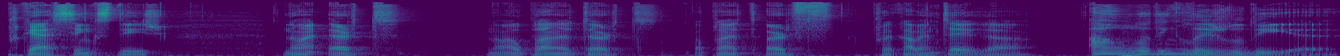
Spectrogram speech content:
porque é assim que se diz, não é Earth, não é o Planet Earth, é o Planet Earth, porque acaba em TH. Aula de inglês do dia.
